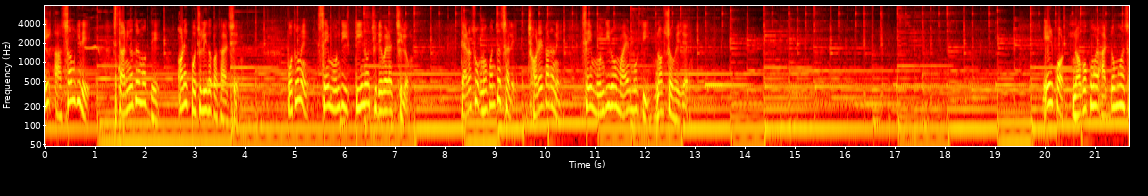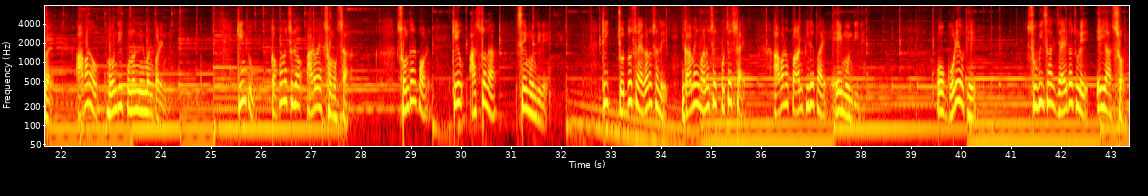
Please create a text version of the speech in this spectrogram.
এই আশ্রম ঘিরে স্থানীয়দের মধ্যে অনেক প্রচলিত কথা আছে। প্রথমে সেই মন্দির টিন ও ছিটে বেড়াচ্ছিল। তেরোশো উনপঞ্চাশ সালে ঝড়ের কারণে সেই মন্দির ও মায়ের মূর্তি নষ্ট হয়ে যায়। এরপর নবকুমার আড্ড মহাশয় আবারও মন্দির পুনর্নির্মাণ করেন। কিন্তু তখনও ছিল আরও এক সমস্যা। সন্ধ্যার পর কেউ আসতো না সেই মন্দিরে। ঠিক চোদ্দোশো এগারো সালে গ্রামের মানুষের প্রচেষ্টায় আবারও প্রাণ ফিরে পায় এই মন্দির। ও গড়ে ওঠে সুবিশাল জায়গা জুড়ে এই আশ্রম।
